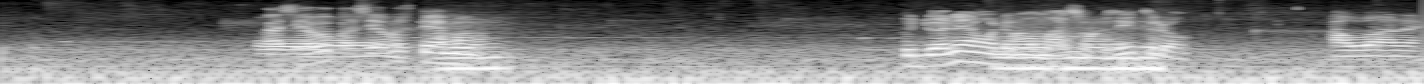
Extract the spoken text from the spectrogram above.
gitu Pak siapa? Pak siapa? Berarti emang tujuannya yang udah mau masuk ke situ dong. Awalnya.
